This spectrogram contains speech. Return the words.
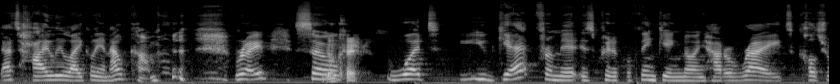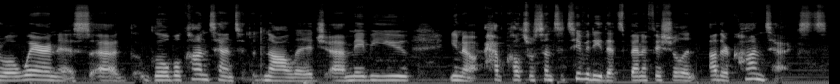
That's highly likely an outcome, right? So, okay. what you get from it is critical thinking, knowing how to write, cultural awareness, uh, global content knowledge. Uh, maybe you, you know, have cultural sensitivity that's beneficial in other contexts.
